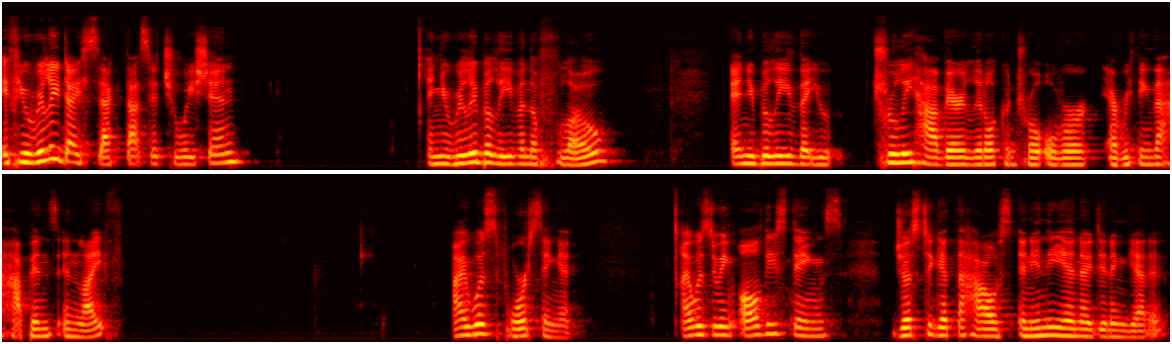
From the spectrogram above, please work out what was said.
if you really dissect that situation and you really believe in the flow and you believe that you truly have very little control over everything that happens in life I was forcing it. I was doing all these things just to get the house, and in the end, I didn't get it.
